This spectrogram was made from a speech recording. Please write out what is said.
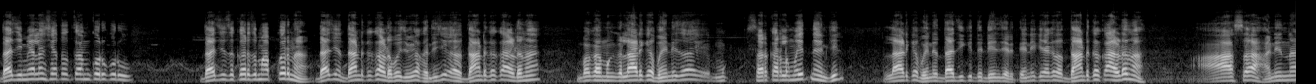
दाजी मेला शेतात काम करू करू. दाजीचं कर्ज माफ कर ना. दाजी दांडकं काढ पाहिजे एखाद्याची दांडकं काढ ना. बघा मग लाडक्या बहिणीचा मग सरकारला माहीत नाही आणखी लाडक्या बहिणीत दाजी किती डेंजर आहे. त्याने काय एकदा दांडकं काढलं ना. असं हाणीना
